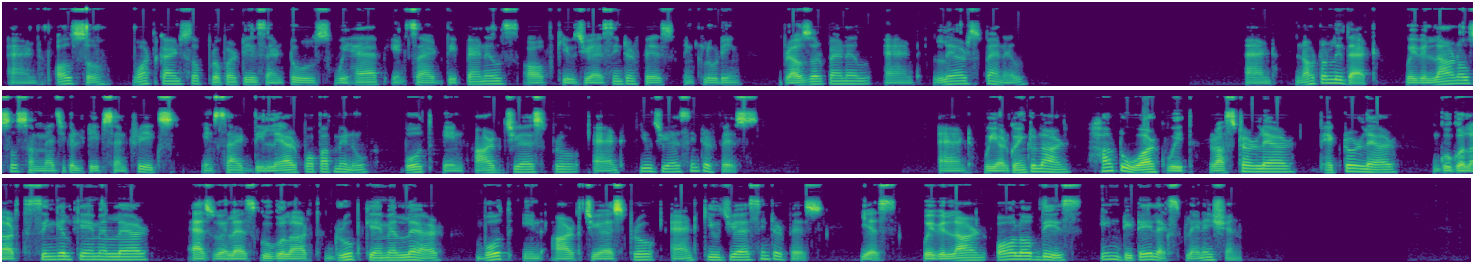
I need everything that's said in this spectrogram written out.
and also what kinds of properties and tools we have inside the panels of QGIS interface including browser panel and layers panel and not only that we will learn also some magical tips and tricks inside the layer pop-up menu both in ArcGIS Pro and QGIS interface. And we are going to learn how to work with raster layer, vector layer, Google Earth single KML layer as well as Google Earth group KML layer both in ArcGIS Pro and QGIS interface. Yes, we will learn all of this in detail explanation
